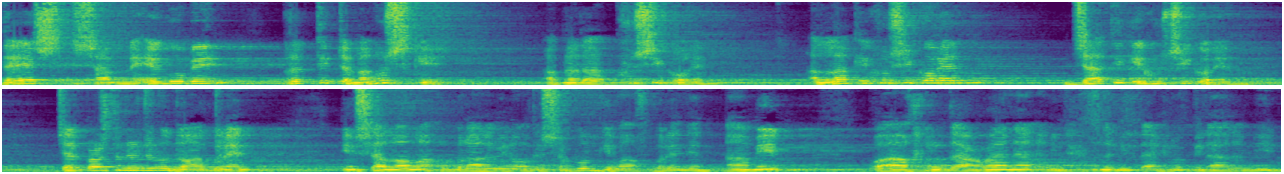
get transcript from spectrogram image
দেশ সামনে এগোবে, প্রত্যেকটা মানুষকে আপনারা খুশি করেন। আল্লাহকে খুশি করেন, জাতিকে খুশি করেন। যার প্রশ্নের জন্য দোয়া করেন। ইনশাআল্লাহ আল্লাহ আলমিন আমাদের সকলকে মাফ করে দেন। আমির ওয়া আখির দাওয়ানা আলহামদুলিল্লাহি রাব্বিল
